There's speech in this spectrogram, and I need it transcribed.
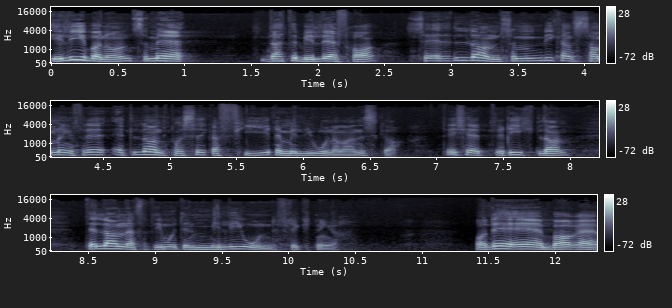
I Libanon, som er dette bildet er fra, så er det et land som vi kan sammenligne, for det er et land på ca. 4 millioner mennesker. Det er ikke et rikt land. Det landet har tatt imot en million flyktninger. Og det er bare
